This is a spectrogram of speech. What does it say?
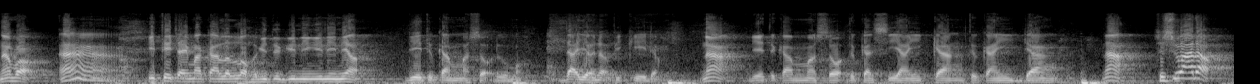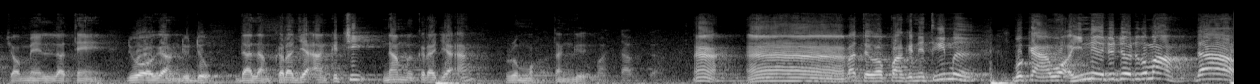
Nampak? Ha, kita cari makan lelah gitu gini gini ni. Dia tukang masak di rumah. Payah nak fikir dah. Nak, dia tukang masak, tukang siang ikan, tukang hidang. Nak, sesuai tak? Comel lateng. Dua orang duduk dalam kerajaan kecil, nama kerajaan rumah tangga. Rumah tangga. Ha, ha, betul apa kena terima. Bukan awak hina duduk di rumah. Tak.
